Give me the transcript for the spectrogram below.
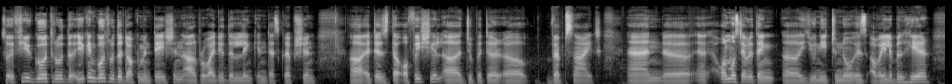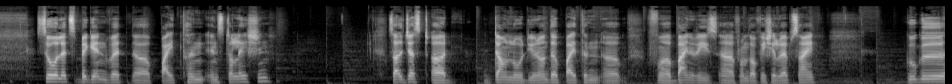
So if you go through the you can go through the documentation. I'll provide you the link in description. Uh, it is the official uh, jupyter uh, website and uh, almost everything you need to know is available here so let's begin with uh, python installation. So i'll just uh, download you know the python uh, uh binaries uh, from the official website google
